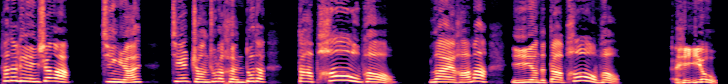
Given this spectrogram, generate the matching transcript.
他的脸上啊，竟然竟然长出了很多的。大泡泡，癞蛤蟆一样的大泡泡。哎呦，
